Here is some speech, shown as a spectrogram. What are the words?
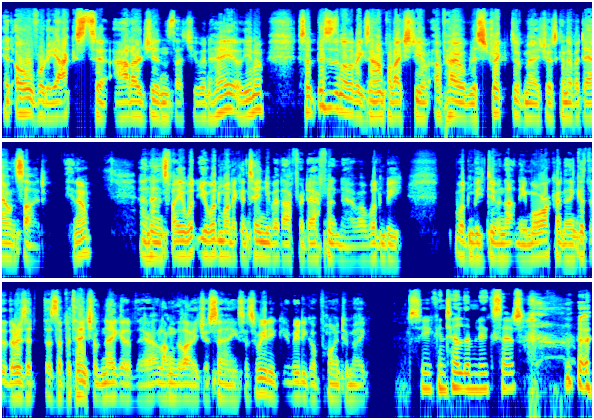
It overreacts to allergens that you inhale, you know. So this is another example actually of, of how restrictive measures can have a downside, you know and hence why you, would, you wouldn't want to continue with that for definite now. I wouldn't be wouldn't be doing that anymore kind of thing because there is a there's a potential negative there along the lines you're saying. So it's a really really good point to make. So you can tell them Luke said.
